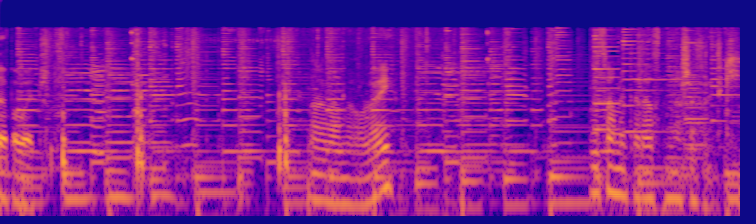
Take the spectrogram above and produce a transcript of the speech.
Zapałeczki. Nalewamy olej. Wrzucamy teraz nasze frytki.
